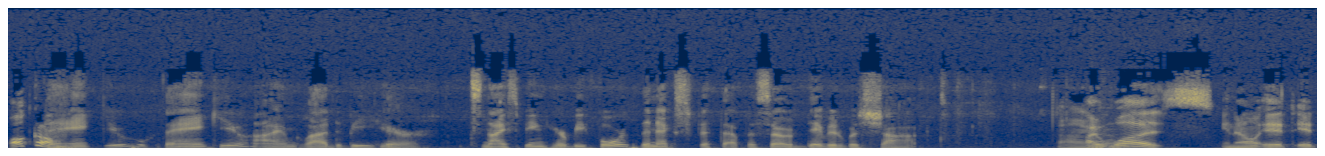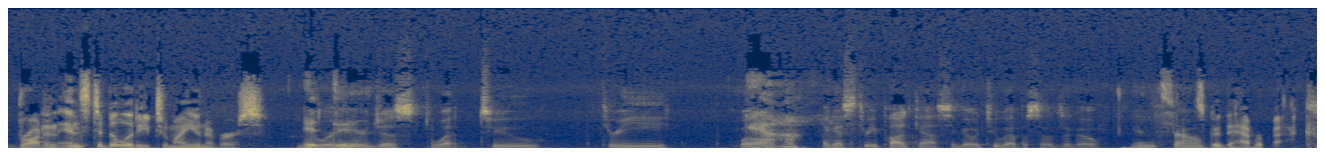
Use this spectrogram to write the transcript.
Welcome. Thank you. Thank you. I am glad to be here. It's nice being here before the next fifth episode. David was shocked. I know. was. You know, it, it brought an instability to my universe. You It were did. here just, what, two, three, well, Yeah. I guess three podcasts ago, two episodes ago. And so, It's good to have her back.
